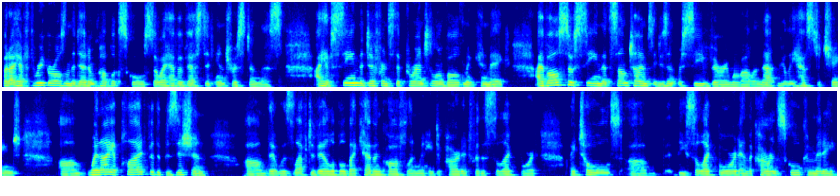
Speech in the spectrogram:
But I have three girls in the Dedham Public Schools, so I have a vested interest in this. I have seen the difference that parental involvement can make. I've also seen that sometimes it isn't received very well, and that really has to change. Um, When I applied for the position, um, that was left available by Kevin Coughlin when he departed for the select board. I told um, the select board and the current school committee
